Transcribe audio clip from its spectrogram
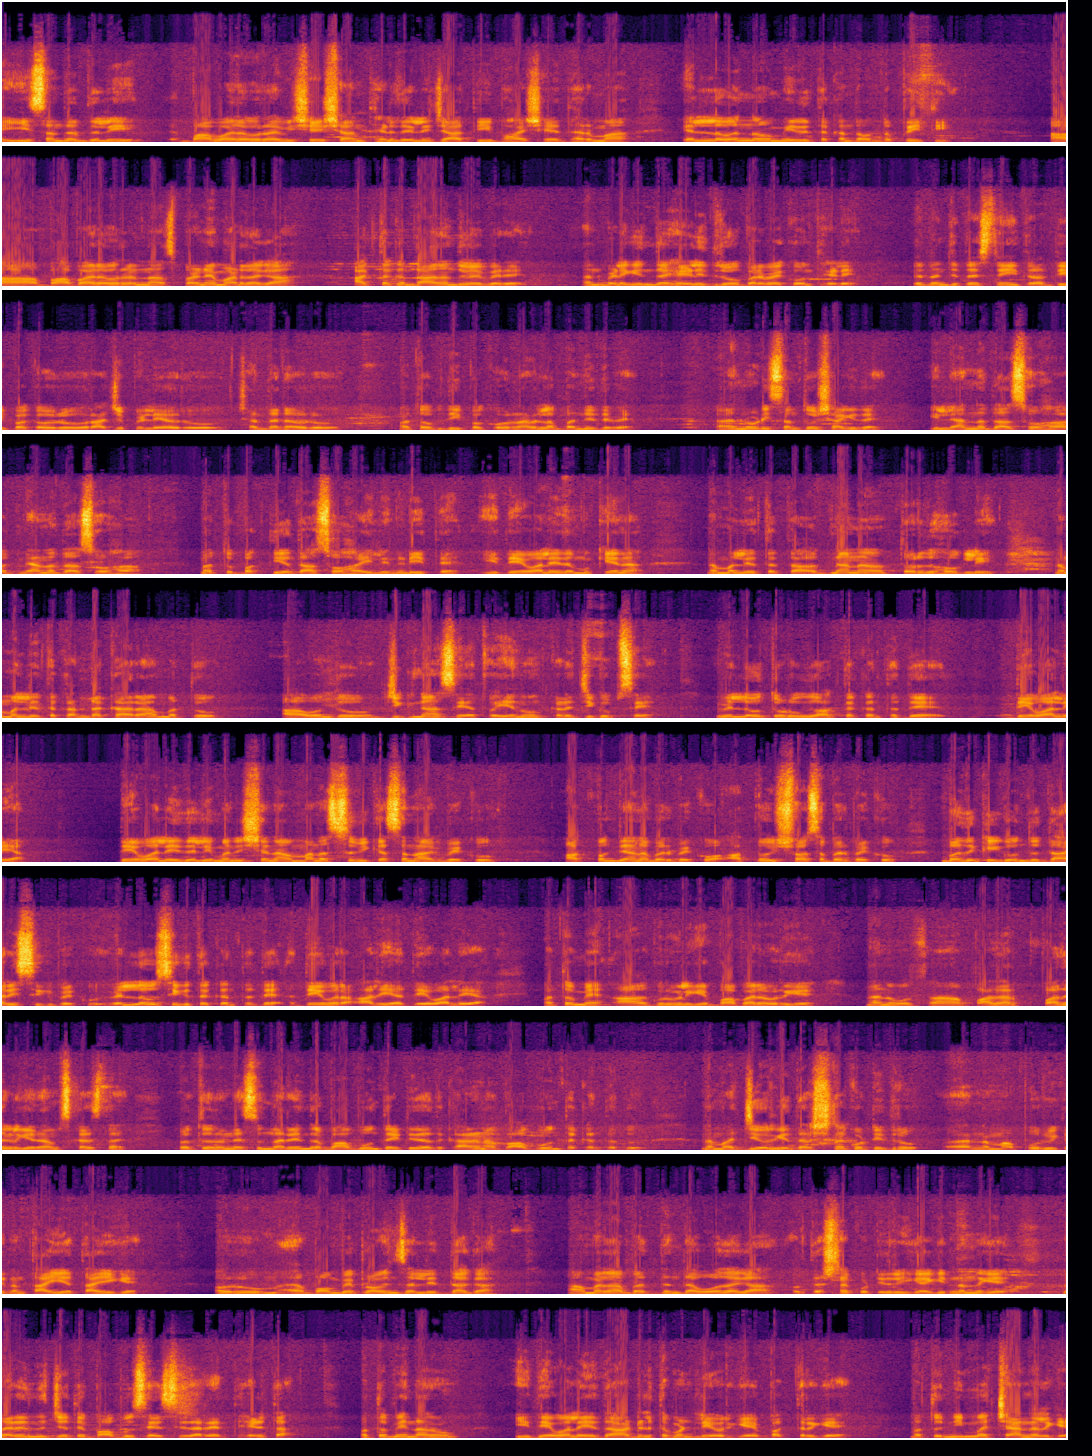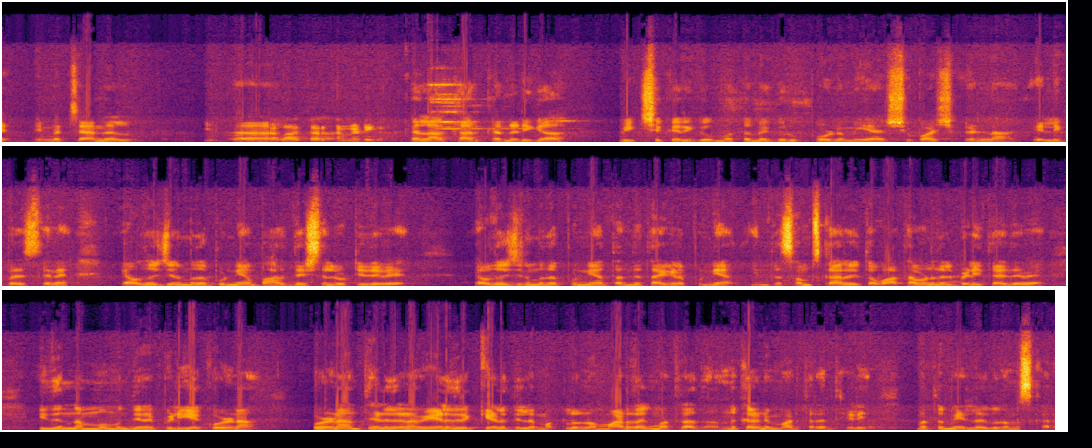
ಈ ಸಂದರ್ಭದಲ್ಲಿ ಬಾಬಾರವರ ವಿಶೇಷ ಅಂತ ಹೇಳಿದ್ರೆ ಇಲ್ಲಿ ಜಾತಿ, ಭಾಷೆ, ಧರ್ಮ ಎಲ್ಲವನ್ನು ಮೀರಿರ್ತಕ್ಕಂಥ ಒಂದು ಪ್ರೀತಿ. ಆ ಬಾಬಾರವರನ್ನು ಸ್ಮರಣೆ ಮಾಡಿದಾಗ ಆಗ್ತಕ್ಕಂಥ ಆನಂದವೇ ಬೇರೆ. ನಾನು ಬೆಳಗಿಂದ ಹೇಳಿದರು, ಬರಬೇಕು ಅಂತ ಹೇಳಿ. ನನ್ನ ಜೊತೆ ಸ್ನೇಹಿತರ ದೀಪಕ್ ಅವರು, ರಾಜು ಪಿಳ್ಳೆ ಅವರು, ಚಂದನ್ ಅವರು, ಮತ್ತೊಬ್ಬ ದೀಪಕ್ ಅವರು, ನಾವೆಲ್ಲ ಬಂದಿದ್ದೇವೆ. ನೋಡಿ ಸಂತೋಷ ಆಗಿದೆ. ಇಲ್ಲಿ ಅನ್ನದಾಸೋಹ ಜ್ಞಾನದಾಸೋಹ ಮತ್ತು ಭಕ್ತಿಯ ದಾಸೋಹ ಇಲ್ಲಿ ನಡೆಯುತ್ತೆ. ಈ ದೇವಾಲಯದ ಮುಖೇನ ನಮ್ಮಲ್ಲಿರ್ತಕ್ಕ ಅಜ್ಞಾನ ತೊರೆದು ಹೋಗಲಿ, ನಮ್ಮಲ್ಲಿರ್ತಕ್ಕ ಅಂಧಕಾರ ಮತ್ತು ಆ ಒಂದು ಜಿಜ್ಞಾಸೆ ಅಥವಾ ಏನೋ ಒಂದು ಕಡೆ ಜಿಗುಪ್ಸೆ, ಇವೆಲ್ಲವೂ ತೊಡಗು ಆಗ್ತಕ್ಕಂಥದ್ದೇ ದೇವಾಲಯ. ದೇವಾಲಯದಲ್ಲಿ ಮನುಷ್ಯನ ಮನಸ್ಸು ವಿಕಸನ ಆಗಬೇಕು, ಆತ್ಮಜ್ಞಾನ ಬರಬೇಕು, ಆತ್ಮವಿಶ್ವಾಸ ಬರಬೇಕು, ಬದುಕಿಗೊಂದು ದಾರಿ ಸಿಗಬೇಕು. ಇವೆಲ್ಲವೂ ಸಿಗತಕ್ಕಂಥದ್ದೇ ದೇವರ ಆಲಯ, ದೇವಾಲಯ. ಮತ್ತೊಮ್ಮೆ ಆ ಗುರುಗಳಿಗೆ, ಬಾಬಾರವರಿಗೆ ನಾನು ಪಾದಾರ್ ಪಾದಗಳಿಗೆ ನಮಸ್ಕರಿಸ್ತಾ ಇವತ್ತು ನನ್ನ ಹೆಸರು ನರೇಂದ್ರ ಬಾಬು ಅಂತ ಇಟ್ಟಿದೆ ಅದಕ್ಕೆ ಕಾರಣ ಬಾಬು ಅಂತಕ್ಕಂಥದ್ದು ನಮ್ಮ ಅಜ್ಜಿಯವ್ರಿಗೆ ದರ್ಶನ ಕೊಟ್ಟಿದ್ದರು ನಮ್ಮ ಪೂರ್ವಿಕ ನಮ್ಮ ತಾಯಿಯ ತಾಯಿಗೆ. ಅವರು ಬಾಂಬೆ ಪ್ರಾವಿನ್ಸಲ್ಲಿ ಇದ್ದಾಗ ಅಹಮದಾಬಾದ್ನಿಂದ ಹೋದಾಗ ಅವ್ರು ದರ್ಶನ ಕೊಟ್ಟಿದ್ದರು ಹೀಗಾಗಿ ನನಗೆ ನರೇಂದ್ರ ಜೊತೆ ಬಾಬು ಸೇರಿಸಿದ್ದಾರೆ ಅಂತ ಹೇಳ್ತಾ ಮತ್ತೊಮ್ಮೆ ನಾನು ಈ ದೇವಾಲಯದ ಆಡಳಿತ ಮಂಡಳಿಯವರಿಗೆ ಭಕ್ತರಿಗೆ ಮತ್ತು ನಿಮ್ಮ ಚಾನಲ್ಗೆ ನಿಮ್ಮ ಚಾನಲ್ ಕಲಾಕಾರ ಕನ್ನಡಿಗ. ಕಲಾಕಾರ ಕನ್ನಡಿಗ ವೀಕ್ಷಕರಿಗೂ ಮತ್ತೊಮ್ಮೆ ಗುರುಪೂರ್ಣಿಮೆಯ ಶುಭಾಶಯಗಳನ್ನ ಎಲ್ಲಿಗೆ ಬರೆಸ್ತೇನೆ ಯಾವುದೋ ಜನ್ಮದ ಪುಣ್ಯ ಭಾರತ ದೇಶದಲ್ಲಿ ಹುಟ್ಟಿದ್ದೇವೆ ಯಾವುದೋ ಜನ್ಮದ ಪುಣ್ಯ, ತಂದೆ ತಾಯಿಗಳ ಪುಣ್ಯ, ಇಂಥ ಸಂಸ್ಕಾರಯುತ ವಾತಾವರಣದಲ್ಲಿ ಬೆಳೀತಾ ಇದ್ದೇವೆ. ಇದನ್ನು ನಮ್ಮ ಮುಂದಿನ ಪೀಳಿಗೆ ಕೊಡೋಣ ಕೊಡೋಣ ಅಂತ ಹೇಳಿದ್ರೆ ನಾವು ಹೇಳಿದ್ರೆ ಕೇಳೋದಿಲ್ಲ, ಮಕ್ಕಳು ನಾವು ಮಾಡಿದಾಗ ಮಾತ್ರ ಅದು ಅನುಕರಣೆ ಮಾಡ್ತಾರೆ ಅಂತ ಹೇಳಿ ಮತ್ತೊಮ್ಮೆ ಎಲ್ಲರಿಗೂ ನಮಸ್ಕಾರ.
